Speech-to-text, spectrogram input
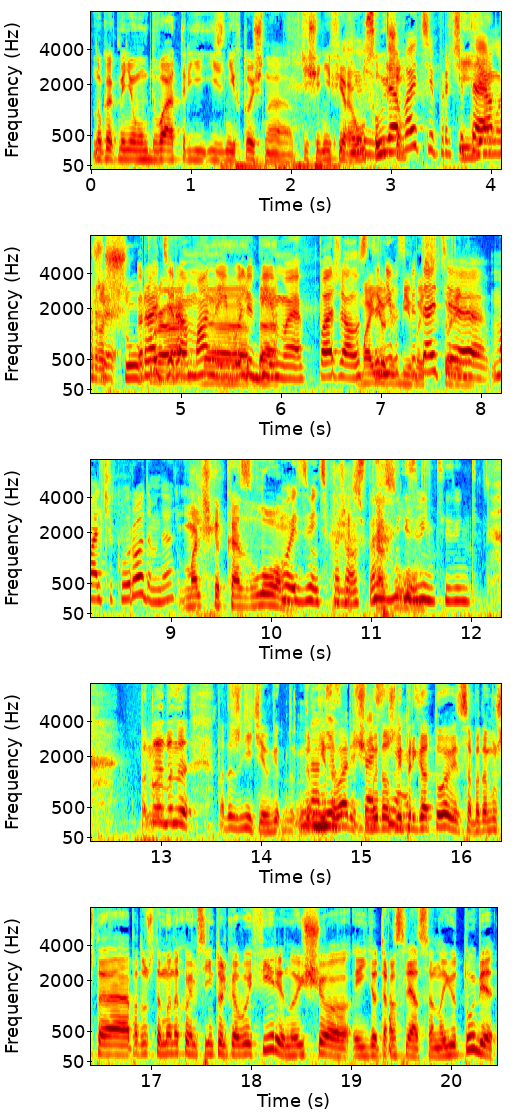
ну, как минимум 2-3 из них точно в течение эфира услышим. Давайте прочитаем я уже прошу ради про- романа да, его да. любимое. Пожалуйста, Моё не воспитайте мальчика уродом, да? Мальчика козлом. Ой, извините, пожалуйста. Извините, извините. Подождите, дорогие товарищи, мы должны приготовиться, потому что, потому что мы находимся не только в эфире, но еще идет трансляция на Ютубе.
